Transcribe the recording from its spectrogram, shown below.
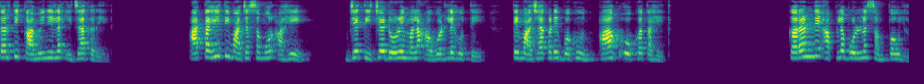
तर ती कामिनीला इजा करेल. आताही ती माझ्यासमोर आहे. जे तिचे डोळे मला आवडले होते ते माझ्याकडे बघून आग ओकत आहेत. करणने आपलं बोलणं संपवलं.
